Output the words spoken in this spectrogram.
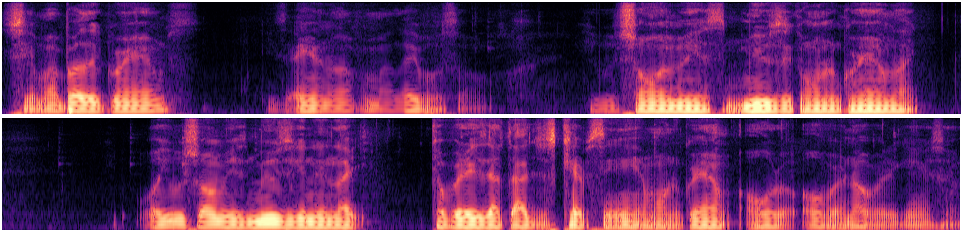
shit my brother Grams, he's A and R for my label, so he was showing me his music on the gram like well, he was showing me his music and then like a couple of days after I just kept seeing him on the gram over over and over again. So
